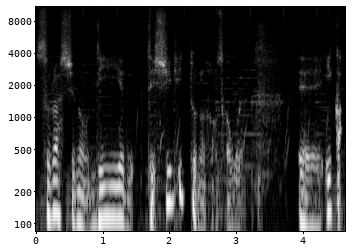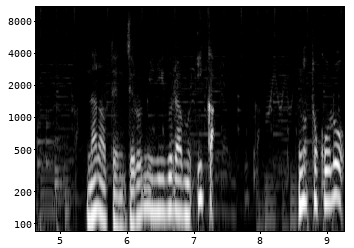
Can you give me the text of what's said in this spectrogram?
スラッシュの DL デシリットルなんですかこれ、えー以下。7.0mg 以下のところ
